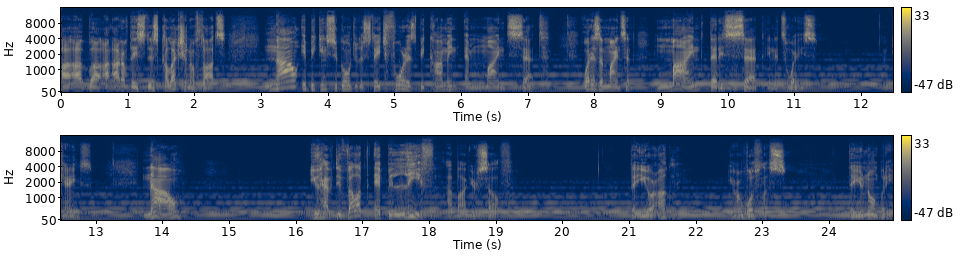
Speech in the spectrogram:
uh, uh, out of this this collection of thoughts. Now it begins to go into the stage four is becoming a mindset. What is a mindset? Mind that is set in its ways. Okay. Now you have developed a belief about yourself that you are ugly, you are worthless, that you're nobody.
